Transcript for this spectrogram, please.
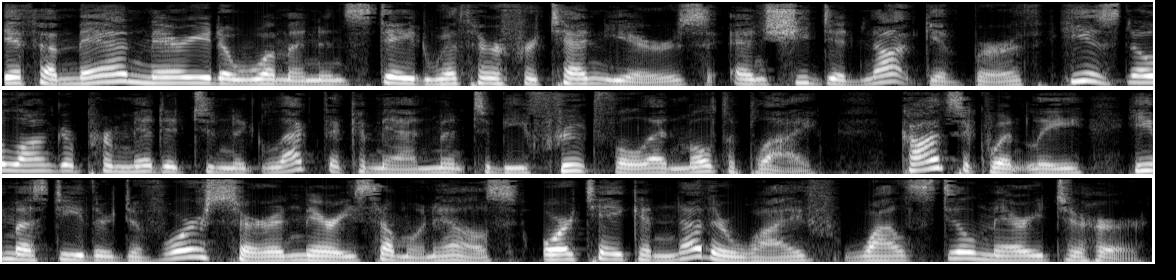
if a man married a woman and stayed with her for ten years, and she did not give birth, he is no longer permitted to neglect the commandment to be fruitful and multiply. Consequently, he must either divorce her and marry someone else, or take another wife while still married to her.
